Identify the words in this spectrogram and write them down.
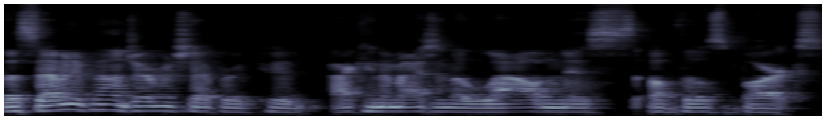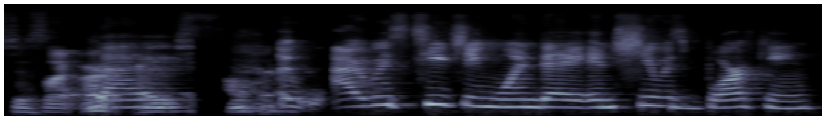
a 70 pound German Shepherd could, I can imagine the loudness of those barks. Just like, right. okay. I was teaching one day and she was barking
